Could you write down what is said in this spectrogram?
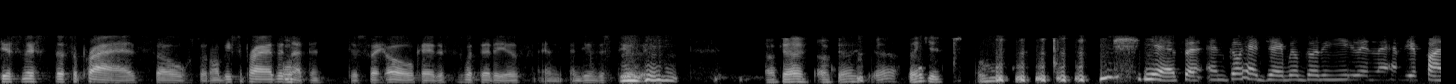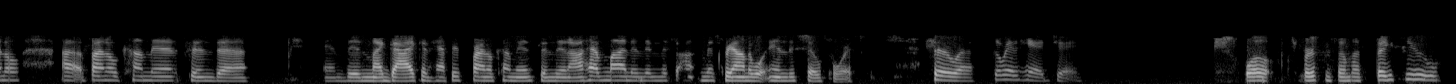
dismiss the surprise. So so don't be surprised at nothing. Just say, oh, okay, this is what that is, and and then just deal with it. Okay. Okay. Yeah. Thank you. yes, and go ahead, Jay. We'll go to you and have your final uh, final comments and. uh and then my guy can have his final comments, and then I'll have mine, and then Miss Miss Brianna will end the show for us. So uh, go right ahead, Jay. Well, first and foremost, thank you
